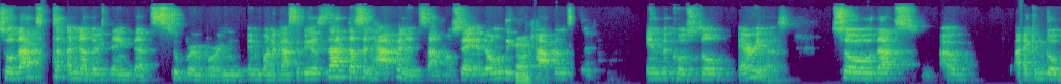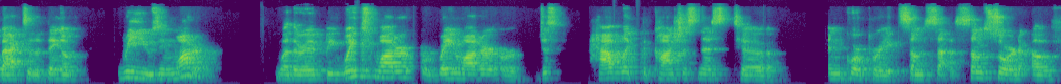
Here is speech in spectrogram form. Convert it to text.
So that's another thing that's super important in Guanacaste because that doesn't happen in San Jose. It only oh. happens in the coastal areas. So that's, uh, I can go back to the thing of reusing water, whether it be wastewater or rainwater or just have like the consciousness to incorporate some, some sort of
